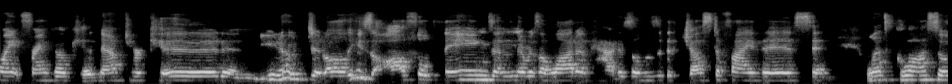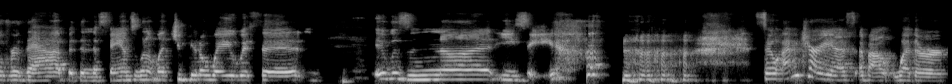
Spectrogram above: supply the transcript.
point Franco kidnapped her kid and, you know, did all these awful things. And there was a lot of how does Elizabeth justify this? And let's gloss over that. But then the fans wouldn't let you get away with it. It was not easy. so I'm curious about whether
